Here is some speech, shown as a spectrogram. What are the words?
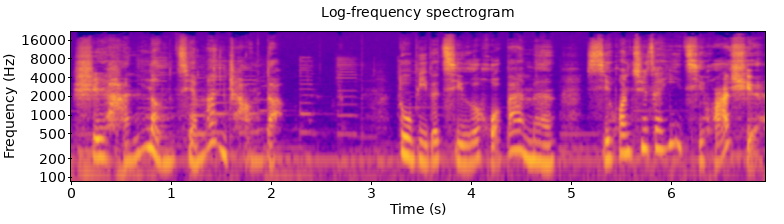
是寒冷且漫长的。杜比的企鹅伙伴们喜欢聚在一起滑雪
